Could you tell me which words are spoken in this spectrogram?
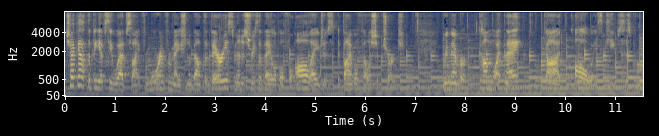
Check out the BFC website for more information about the various ministries available for all ages at Bible Fellowship Church. Remember, come what may, God always keeps his promise.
